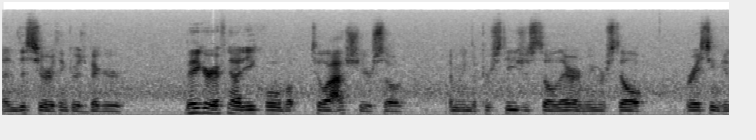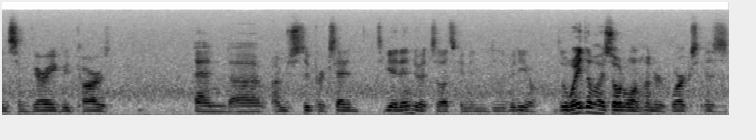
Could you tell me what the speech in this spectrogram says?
and this year I think it was bigger, bigger if not equal to last year. So, I mean the prestige is still there, and we were still racing against some very good cars and uh, I'm just super excited to get into it so let's get into the video. The way the WISSOTA 100 works is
